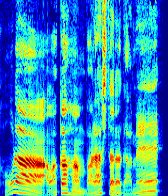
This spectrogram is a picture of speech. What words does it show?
ほら、若藩ばらしたらダメ。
